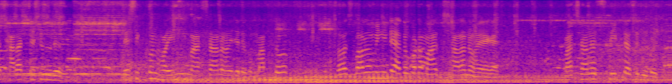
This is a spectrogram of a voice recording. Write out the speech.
মাছটা ছাড়াচ্ছে শুধু দেখুন বেশিক্ষণ হয়নি, মাছ ছাড়ানো হয়েছে দেখুন। মাত্র দশ বারো মিনিটে এত কটা মাছ ছাড়ানো হয়ে গেছে। মাছ ছাড়ানোর স্পিডটা শুধু দেখুন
